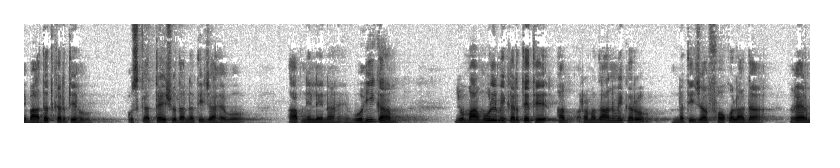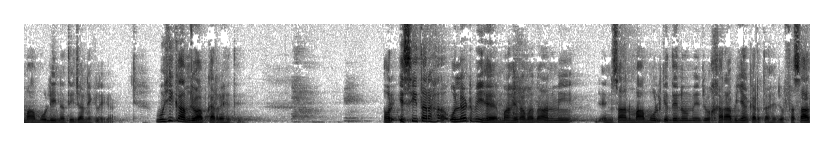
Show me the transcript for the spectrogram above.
عبادت کرتے ہو، اس کا طے شدہ نتیجہ ہے وہ آپ نے لینا ہے۔ وہی کام جو معمول میں کرتے تھے، اب رمضان میں کرو، نتیجہ فوق العادہ، غیر معمولی نتیجہ نکلے گا۔ وہی کام جو آپ کر رہے تھے۔ اور اسی طرح الٹ بھی ہے ماہ رمضان میں، انسان معمول کے دنوں میں جو خرابیاں کرتا ہے، جو فساد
